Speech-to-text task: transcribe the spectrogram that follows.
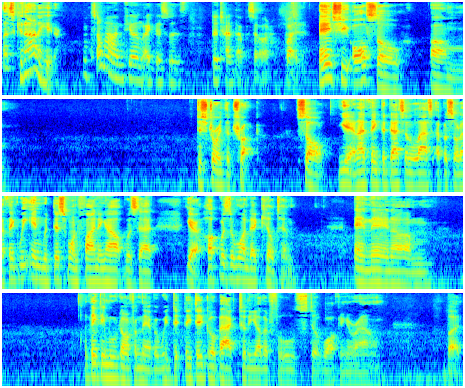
let's get out of here." Somehow I'm feeling like this was the 10th episode, but And she also um, destroyed the truck. So yeah, and I think that that's in the last episode. I think we end with this one finding out was that yeah, Huck was the one that killed him, and then um, I think they moved on from there. But we did they did go back to the other fools still walking around, but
